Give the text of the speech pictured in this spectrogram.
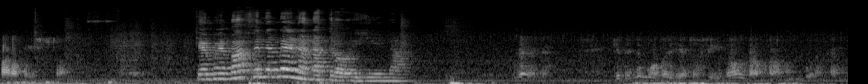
Πάρα πολύ σωστό. Και με μάθαινε εμένα να τρώω υγιεινά. Βέβαια. Και δεν είναι μόνο η διατροφή, είναι όλα τα πράγματα που μπορεί να κάνει.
